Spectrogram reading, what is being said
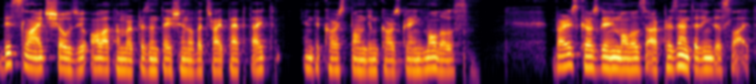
This slide shows you all atom representation of a tripeptide and the corresponding coarse-grained models. Various coarse-grained models are presented in the slide.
